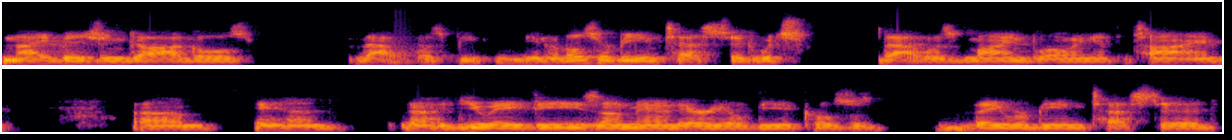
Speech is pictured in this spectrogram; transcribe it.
night vision goggles. That was, be, you know, those were being tested, which that was mind blowing at the time. Um, and uh, UAVs, unmanned aerial vehicles, they were being tested.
